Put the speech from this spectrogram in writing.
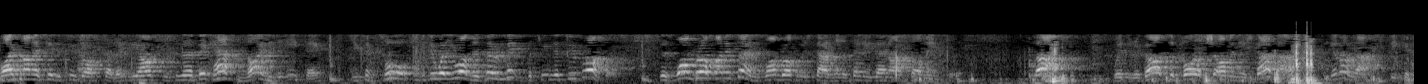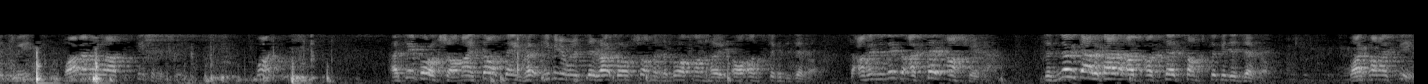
Why can't I say the two brachas selling? The answer is they're a big hassle. Not only the eating, you can talk, you can do what you want. There's no link between the two brachas. There's one bracha on its own. There's one bracha which stands on its own. You don't answer amen to it. But with regard to Baruch She'amar and Yishtabach, you're not allowed to speak in between. Why am I not allowed to speak in between? Why? I say Baruch She'amar, I start saying, even when you say, right, Baruch She'amar is a Baruch on, her on, on Sukkot. So I'm in the middle, I've said Ashrei now. There's no doubt about it, I've, I've said some Sukkot Zimmer. Why can't I speak?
